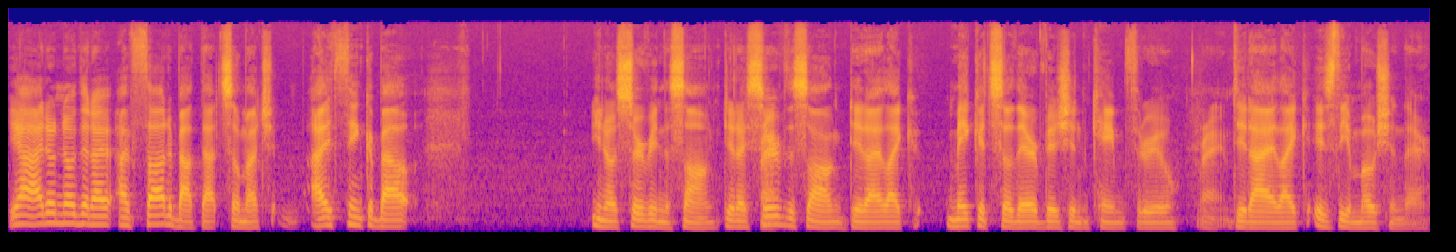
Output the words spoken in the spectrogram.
Yeah, I don't know that I, I've thought about that so much. I think about, you know, serving the song. Did I serve Right. the song? Did I like make it so their vision came through? right Did I like, is the emotion there?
